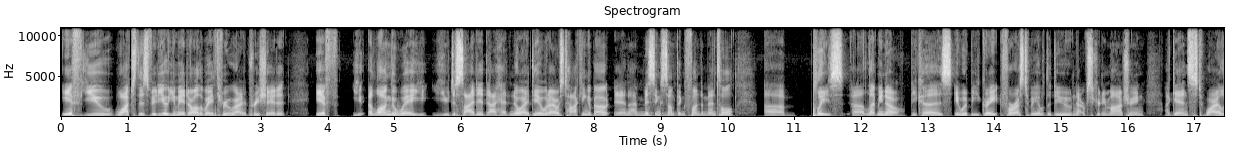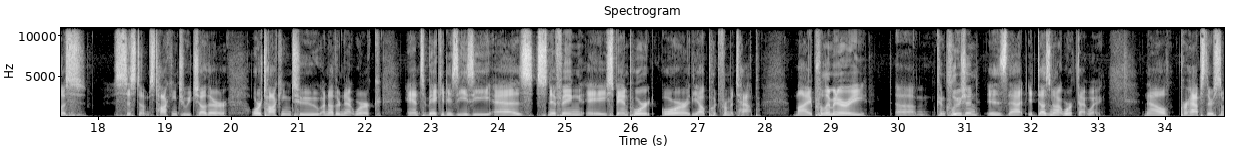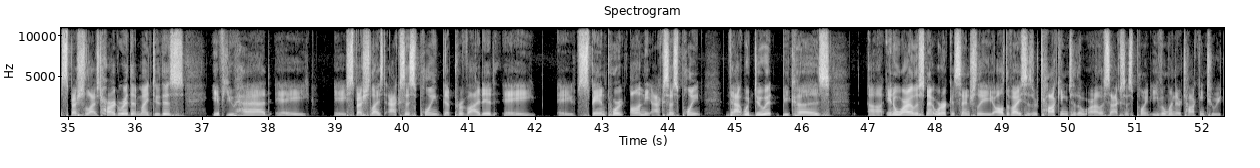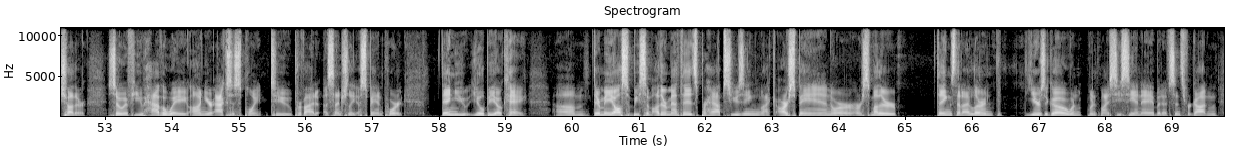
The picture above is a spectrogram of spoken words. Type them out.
if you watch this video, you made it all the way through, I appreciate it. If you, along the way you, you, decided I had no idea what I was talking about and I'm missing something fundamental, uh, please uh, let me know because it would be great for us to be able to do network security monitoring against wireless systems talking to each other or talking to another network and to make it as easy as sniffing a span port or the output from a tap. My preliminary um, conclusion is that it does not work that way. Now, perhaps there's some specialized hardware that might do this. If you had a, a specialized access point that provided a, a span port on the access point, that would do it because uh, in a wireless network, essentially all devices are talking to the wireless access point even when they're talking to each other. So if you have a way on your access point to provide essentially a span port, then you, you'll be okay. Um, there may also be some other methods, perhaps using like RSPAN or, or some other things that I learned years ago when, with my CCNA, but have since forgotten.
